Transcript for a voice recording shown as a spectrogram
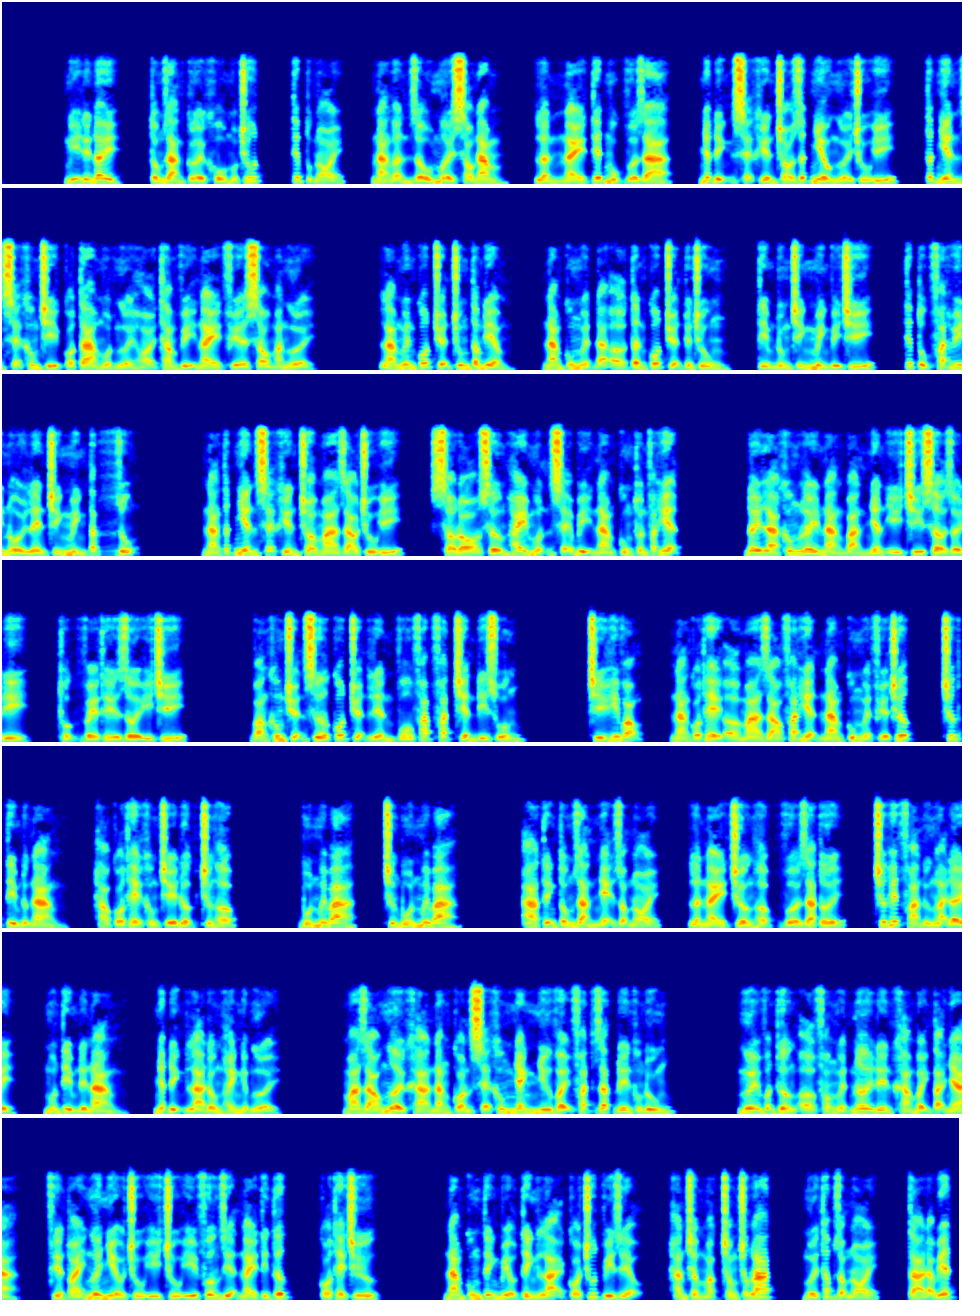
Nghĩ đến đây, Tống Giản cười khổ một chút, tiếp tục nói, nàng ẩn giấu 16 năm, lần này tiết mục vừa ra, nhất định sẽ khiến cho rất nhiều người chú ý, tất nhiên sẽ không chỉ có ta một người hỏi tham vị này phía sau mà người. Là nguyên cốt truyện trung tâm điểm, Nam Cung Nguyệt đã ở tân cốt truyện tuyên trung, tìm đúng chính mình vị trí, tiếp tục phát huy nổi lên chính mình tác dụng. Nàng tất nhiên sẽ khiến cho ma giáo chú ý, sau đó sớm hay muộn sẽ bị Nam Cung Thuần phát hiện. Đây là không lấy nàng bản nhân ý chí sở rời đi, thuộc về thế giới ý chí. Bằng không chuyện xưa cốt truyện liền vô pháp phát triển đi xuống. Chỉ hy vọng, nàng có thể ở ma giáo phát hiện Nam Cung Nguyệt phía trước, trước tìm được nàng, hảo có thể khống chế được trường hợp. 43, chương 43. A Tinh Tống giản nhẹ giọng nói, lần này trường hợp vừa ra tới, trước hết phản ứng lại đây, muốn tìm đến nàng, nhất định là đồng hành nghiệp người. Ma giáo người khả năng còn sẽ không nhanh như vậy phát giác đến không đúng. Ngươi vẫn thường ở phong nguyệt nơi đến khám bệnh tại nhà, phiền thoái ngươi nhiều chú ý chú ý phương diện này tin tức, có thể chứ. Nam cung tĩnh biểu tình lại có chút vi diệu, hắn trầm mặc trong chốc lát, mới thấp giọng nói, ta đã biết.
